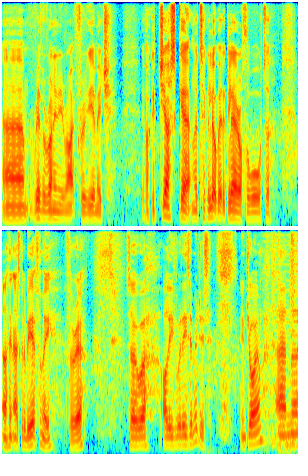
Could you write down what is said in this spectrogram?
Um, river running right through the image. If I could just get, I'm going to take a little bit of glare off the water, and I think that's going to be it for me for here. So uh, I'll leave you with these images. Enjoy them, and uh,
